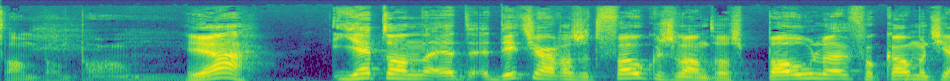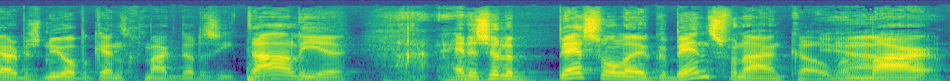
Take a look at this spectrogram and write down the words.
Pam, pam, pam. Ja. Je hebt dan, het- dit jaar was het focusland was Polen. Voor komend jaar hebben ze nu al bekendgemaakt dat is Italië. En er zullen best wel leuke bands van aankomen. Ja. Maar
